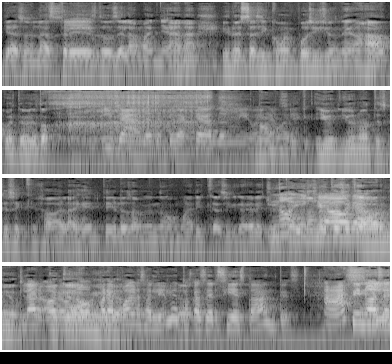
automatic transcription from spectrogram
ya son las Sí. 3, 2 de la mañana y uno está así como en posición de, ajá, cuéntame todo. Y ya, ya se empieza a quedar dormido. No, marica. sí. Y, y uno antes que se quejaba de la gente y los amigos, no, marica, siga derecho. No, y un que ahora, se queda dormido. claro, ahora queda uno, dormido para ya. poder salir le Ya. toca hacer siesta antes. Ah, si sí. no hace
